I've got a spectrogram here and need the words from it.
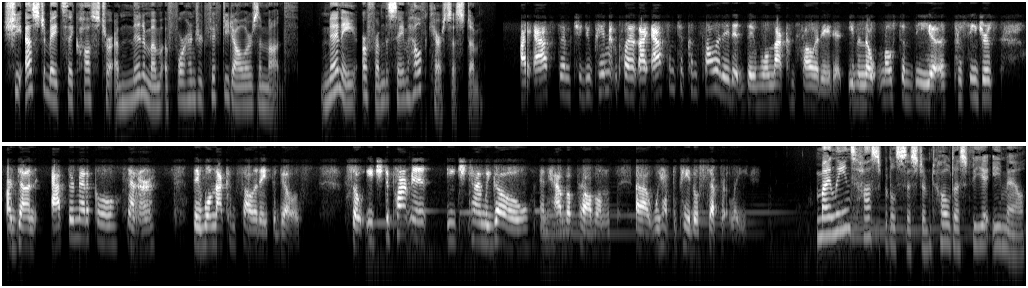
She estimates they cost her a minimum of $450 a month. Many are from the same healthcare system. I asked them to do payment plan. I asked them to consolidate it. They will not consolidate it, even though most of the uh, procedures are done at their medical center. They will not consolidate the bills. So each department, each time we go and have a problem, uh, we have to pay those separately. Mylene's hospital system told us via email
